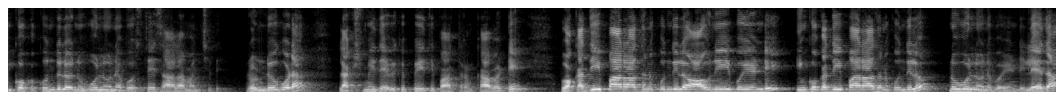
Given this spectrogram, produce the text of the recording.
ఇంకొక కుందులో నువ్వు నూనె పోస్తే చాలా మంచిది. రెండు కూడా లక్ష్మీదేవికి ప్రీతిపాత్రం. కాబట్టి ఒక దీపారాధన కుందిలో ఆవు నెయ్యి పోయండి ఇంకొక దీపారాధన కుందిలో నువ్వుల నూనె పోయండి. లేదా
